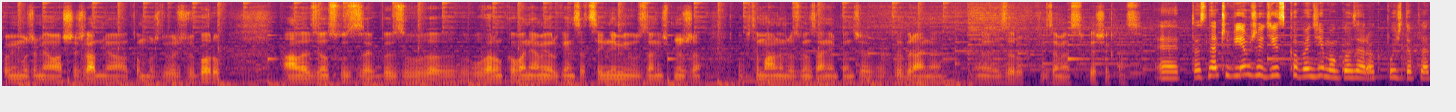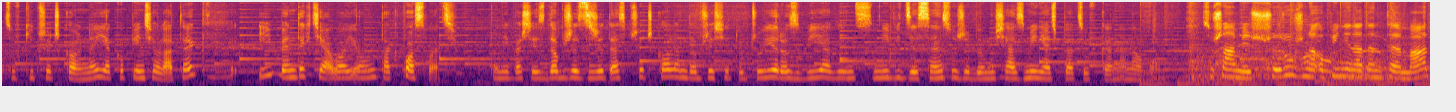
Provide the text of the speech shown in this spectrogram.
Pomimo, że miała 6 lat, miała tą możliwość wyboru, ale w związku z, jakby z uwarunkowaniami organizacyjnymi uznaliśmy, że optymalnym rozwiązaniem będzie wybranie e, zerówki zamiast pierwszej klasy. E, To znaczy wiem, że dziecko będzie mogło za rok pójść do placówki przedszkolnej jako pięciolatek i będę chciała ją tak posłać, ponieważ jest dobrze zżyta z przedszkolem, dobrze się tu czuje, rozwija, więc nie widzę sensu, żeby musiała zmieniać placówkę na nową. Słyszałam już różne opinie na ten temat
